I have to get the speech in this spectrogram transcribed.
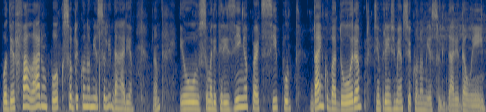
poder falar um pouco sobre economia solidária. Né? Eu sou Maria Terezinha, participo da incubadora de empreendimentos de economia solidária da UEM.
